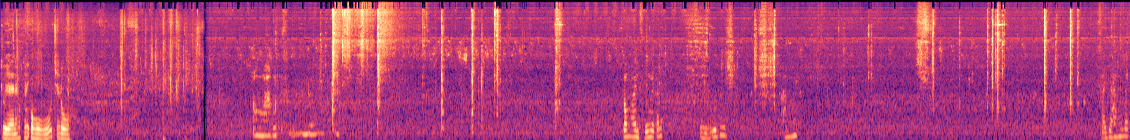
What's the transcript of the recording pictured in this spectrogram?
ตัวใหญ่นะครับนินโอ้โหชะโดเอามาเป็นฝูงเลย ลงมาเป็นฝูงเลยกันนะโอ้โหดูทันไหมสายยางเลย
